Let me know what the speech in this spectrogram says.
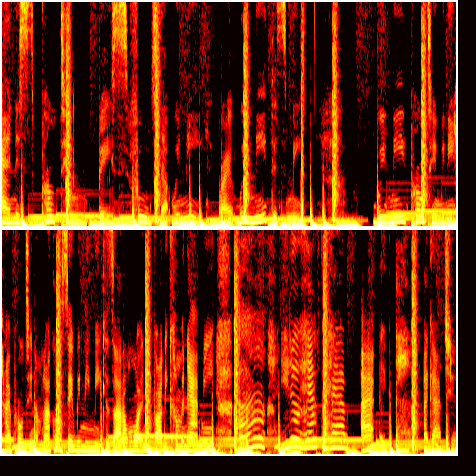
And it's protein based foods that we need, right? We need this meat we need protein. We need high protein. I'm not going to say we need meat because I don't want anybody coming at me. Ah, you don't have to have. I, I got you.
